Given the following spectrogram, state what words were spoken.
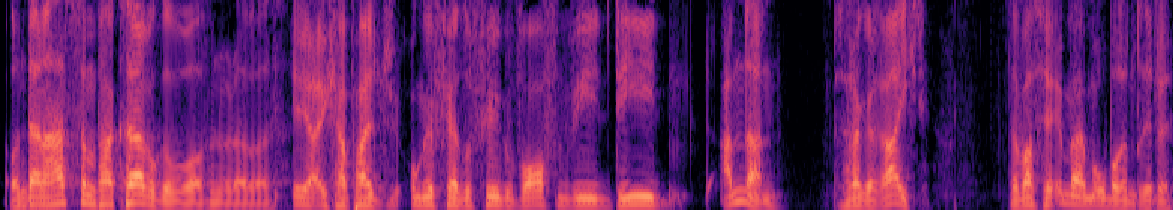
Und dann hast du ein paar Körbe geworfen oder was? Ja, ich habe halt ungefähr so viel geworfen wie die anderen. Das hat ja gereicht. Da war's ja immer im oberen Drittel.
